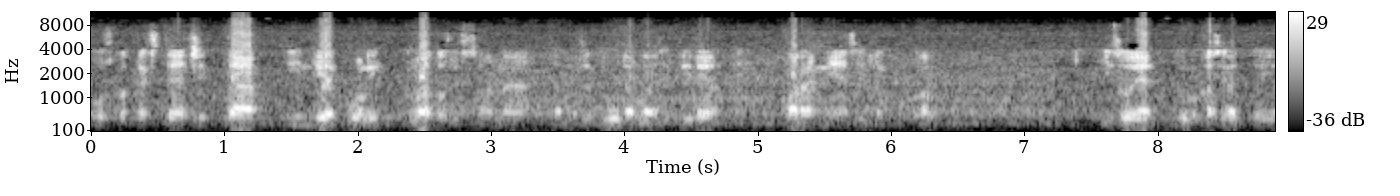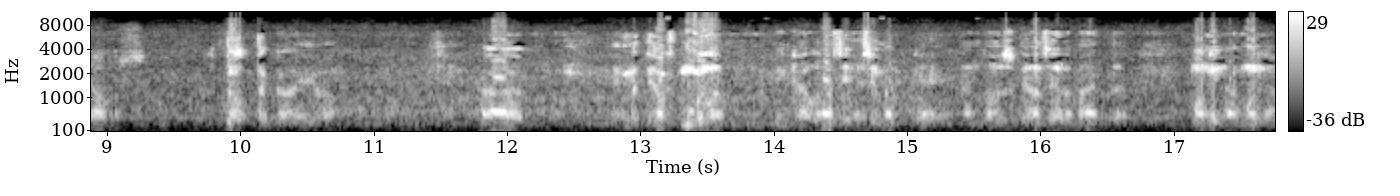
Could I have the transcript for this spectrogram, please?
uskotteko te, että sitten tämä India-puoli tuo tosissaan nämä tämmöiset uudenlaiset ideat niin paremmin esille kuin isojen julkaisijoiden joukossa? Totta kai joo. Ää, en mä tiedä, onko muilla minkäänlaisia esimerkkejä. On se ihan selvää, että monia, monia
